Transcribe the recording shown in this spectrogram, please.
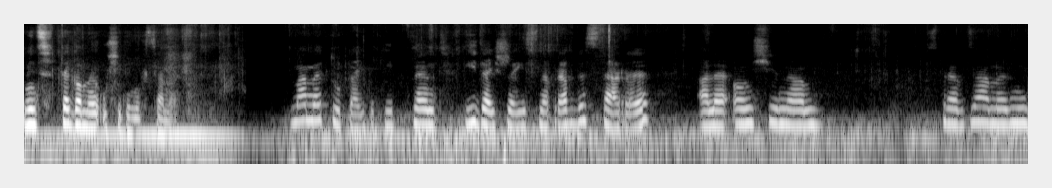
więc tego my u siebie nie chcemy. Mamy tutaj taki pęd, widać, że jest naprawdę stary, ale on się nam, sprawdzamy, nie,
